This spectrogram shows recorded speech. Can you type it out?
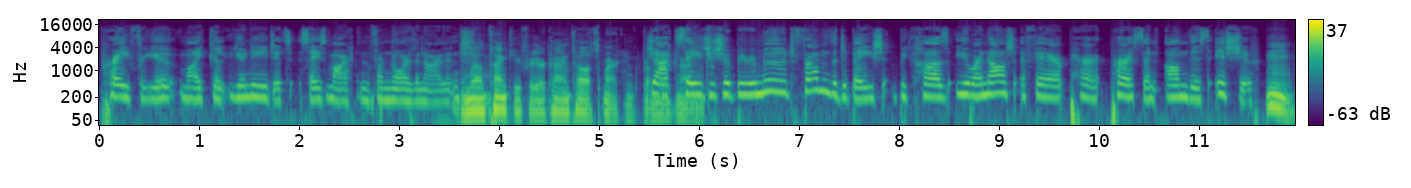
pray for you, Michael. You need it, says Martin from Northern Ireland. Well, thank you for your kind thoughts, Martin. Jack Northern says you should be removed from the debate because you are not a fair per- person on this issue. Ireland.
